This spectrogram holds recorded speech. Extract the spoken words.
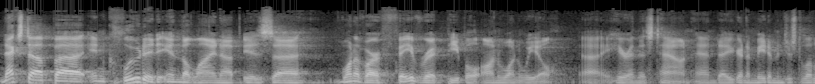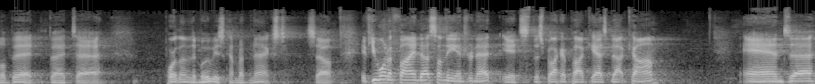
Next up, uh, included in the lineup, is uh, one of our favorite people on One Wheel uh, here in this town. And uh, you're going to meet him in just a little bit. But uh, Portland the Movie is coming up next. So if you want to find us on the internet, it's thesprocketpodcast.com. And uh,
